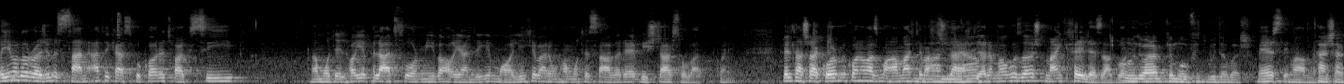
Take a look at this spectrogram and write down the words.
و یه مقدار راجع به صنعت کسب و کار تاکسی و مدل های پلتفرمی و آینده مالی که برای اونها متصوره بیشتر صحبت بکنیم خیلی تشکر می‌کنم از محمد که وقتش در اختیار ما گذاشت. من که خیلی لذت بردم. امیدوارم که مفید بوده باشه. مرسی ممنون. تشکر.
